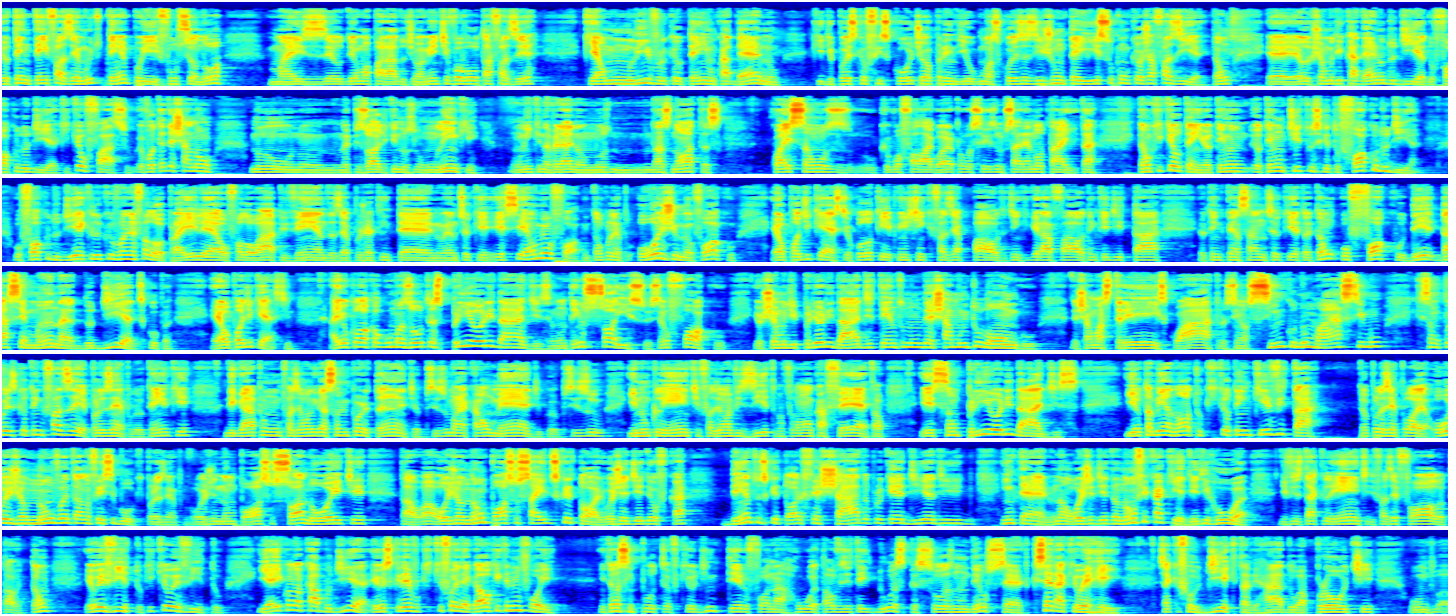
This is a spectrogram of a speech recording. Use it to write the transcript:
Eu tentei fazer muito tempo e funcionou, mas eu dei uma parada ultimamente e vou voltar a fazer, que é um livro que eu tenho, um caderno, que depois que eu fiz coach eu aprendi algumas coisas e juntei isso com o que eu já fazia. Então, é, eu chamo de caderno do dia, do foco do dia. O que, que eu faço? Eu vou até deixar no, no, no, no episódio aqui um link um link, na verdade, no, nas notas, quais são os, o que eu vou falar agora para vocês não precisarem anotar aí, tá? Então, o que, que eu tenho? Eu tenho, eu tenho um título escrito Foco do Dia. O foco do dia é aquilo que o Wander falou. Para ele é o follow-up, vendas, é o projeto interno, é não sei o quê. Esse é o meu foco. Então, por exemplo, hoje o meu foco é o podcast. Eu coloquei, porque a gente tinha que fazer a pauta, tinha que gravar, eu tenho que editar, eu tenho que pensar não sei o quê. Então, o foco de, da semana, do dia, desculpa, é o podcast. Aí eu coloco algumas outras prioridades. Eu não tenho só isso, isso é o foco. Eu chamo de prioridade e tento não deixar muito longo. Deixar umas três, quatro, assim, ó, cinco no máximo, que são coisas que eu tenho que fazer. Por exemplo, eu tenho que ligar para um, fazer uma ligação importante, eu preciso marcar um médico, eu preciso ir num cliente fazer uma visita para tomar um café tal. Esses são prioridades. E eu também anoto o que, que eu tenho que evitar. Então, por exemplo, olha, hoje eu não vou entrar no Facebook, por exemplo. Hoje não posso, só à noite, tal. Ah, hoje eu não posso sair do escritório. Hoje é dia de eu ficar dentro do escritório fechado porque é dia de interno. Não, hoje é dia de eu não ficar aqui, é dia de rua, de visitar cliente, de fazer follow, tal. Então, eu evito. O que, que eu evito? E aí, quando acaba o dia, eu escrevo o que, que foi legal, o que, que não foi. Então, assim, puta, eu fiquei o dia inteiro na rua, tal, visitei duas pessoas, não deu certo. O que será que eu errei? Será que foi o dia que estava errado, o approach,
